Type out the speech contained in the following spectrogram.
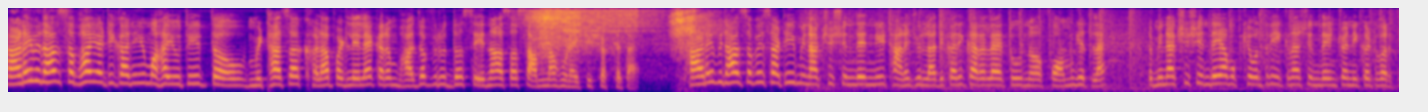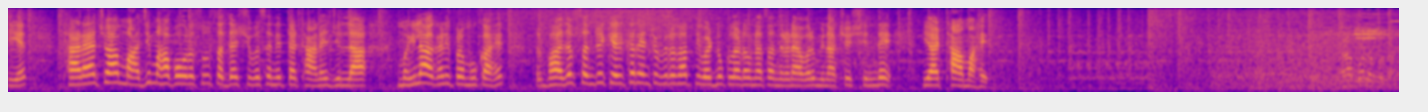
ठाणे विधानसभा या ठिकाणी महायुतीत मिठाचा खडा पडलेला आहे कारण भाजप विरुद्ध सेना असा सामना होण्याची शक्यता आहे. ठाणे विधानसभेसाठी मीनाक्षी शिंदेंनी ठाणे जिल्हाधिकारी कार्यालयातून फॉर्म घेतलाय. तर मीनाक्षी शिंदे या मुख्यमंत्री एकनाथ शिंदे यांच्या निकटवर्ती आहेत. ठाण्याच्या माजी महापौर असून सध्या शिवसेनेत त्या ठाणे जिल्हा महिला आघाडी प्रमुख आहेत. तर भाजप संजय केळकर यांच्या विरोधात निवडणूक लढवण्याच्या निर्णयावर मीनाक्षी शिंदे या ठाम आहेत. बोला बोला.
